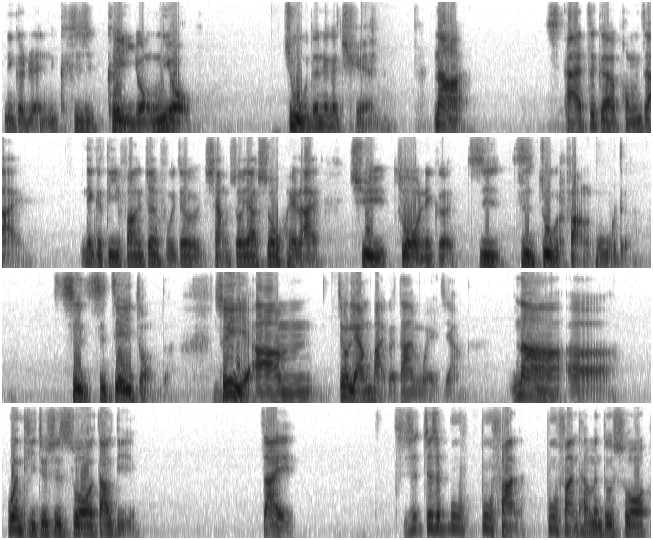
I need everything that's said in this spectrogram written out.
那个人可是可以拥有住的那个权。那啊这个棚仔那个地方政府就想说要收回来去做那个自自住房屋的，是是这一种的。所以啊、就两百个单位这样。那呃问题就是说到底在。其实这是不不反不反，他们都说，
